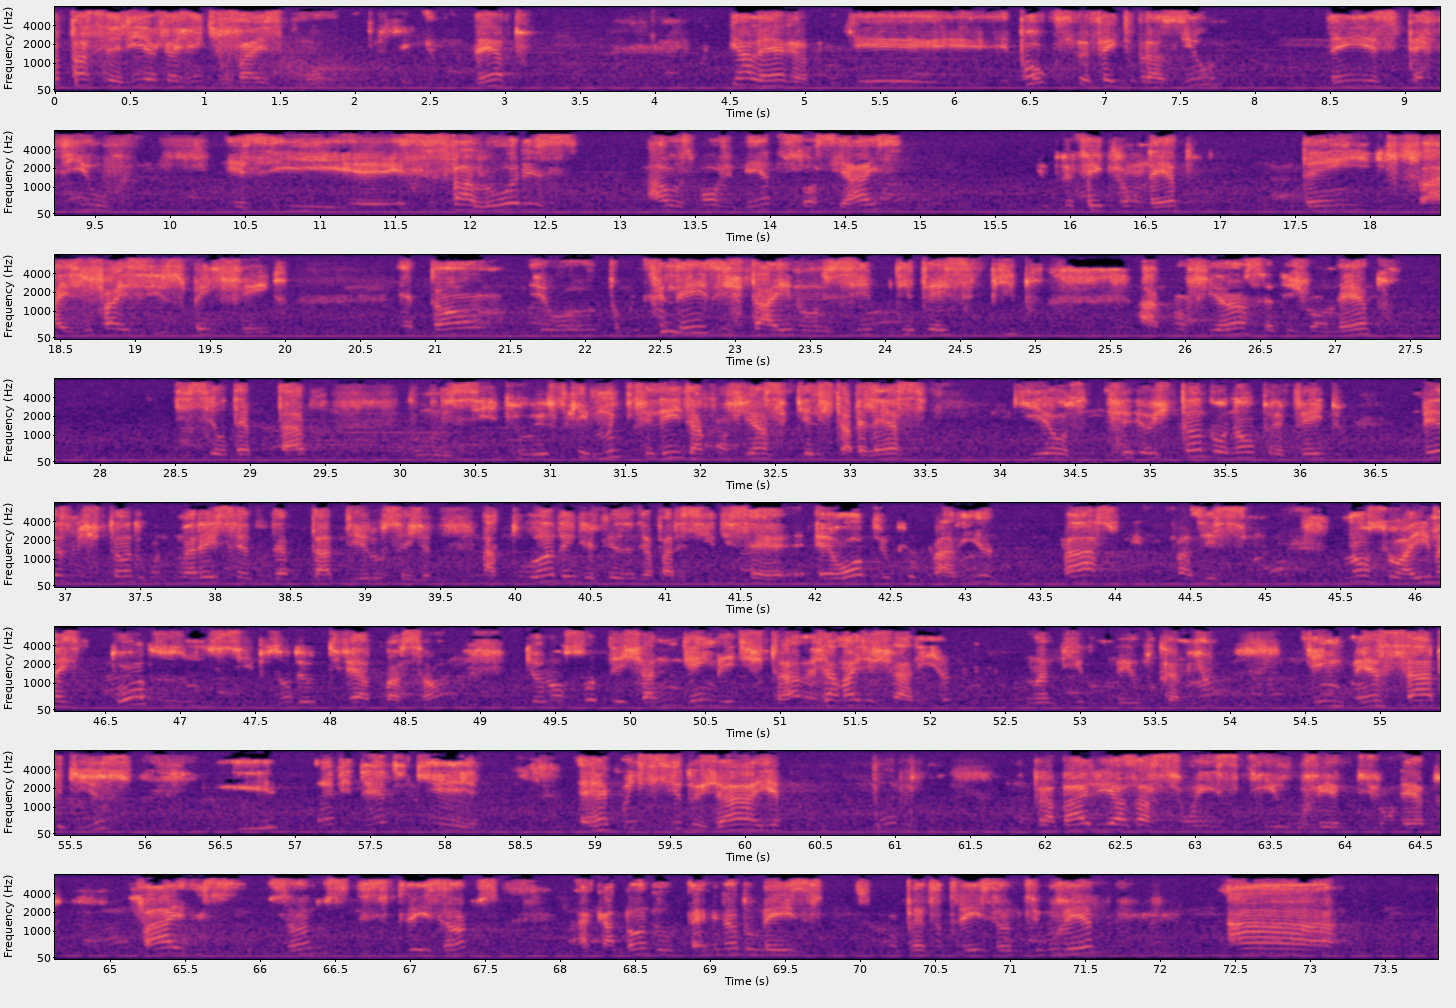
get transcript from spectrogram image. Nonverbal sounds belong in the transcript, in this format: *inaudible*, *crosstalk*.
essa parceria que a gente faz com o prefeito Neto me alegra, porque poucos prefeitos do Brasil têm esse perfil, esse, eh, esses valores aos movimentos sociais. E o prefeito João Neto tem e faz, e faz isso bem feito. Então, eu estou muito feliz de estar aí no município, de ter recebido a confiança de João Neto, de ser o deputado do município. Eu fiquei muito feliz da confiança que ele estabelece, que eu, *laughs* eu estando ou não prefeito, mesmo estando, continuarei sendo deputado dele, ou seja, atuando em defesa de Aparecida, isso é, é óbvio que eu faria, faço e fazer sim, não só aí, mas em todos os municípios onde eu tiver atuação, que eu não sou deixar ninguém meio de estrada, jamais deixaria um amigo no meio do caminho, quem conhece sabe disso, e é evidente que é reconhecido já e é público o trabalho e as ações que o governo de João Neto faz nesses anos, nesses três anos, acabando, terminando o mês, completa três anos de governo. A,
